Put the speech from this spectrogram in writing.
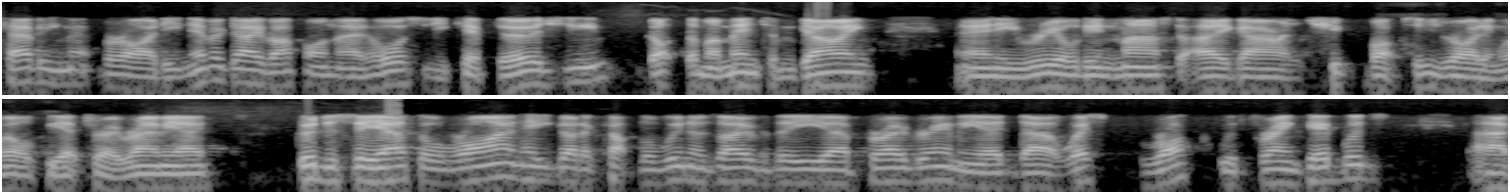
Tabby McBride. He never gave up on that horse and he kept urging him, got the momentum going, and he reeled in Master Agar and Chick Box. He's riding well, Pietro Romeo. Good to see Athol Ryan. He got a couple of winners over the uh, program. He had uh, West Rock with Frank Edwards. Uh,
